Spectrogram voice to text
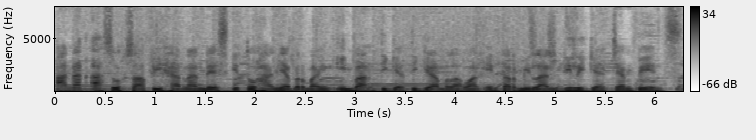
Anak asuh Xavi Hernandez itu hanya bermain imbang 3-3 melawan Inter Milan di Liga Champions.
